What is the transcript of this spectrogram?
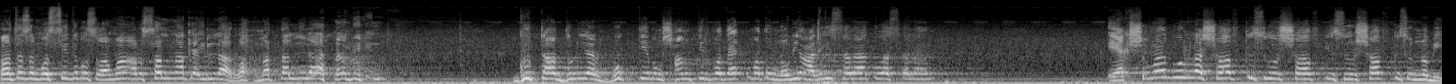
অথচ মসজিদে বসে আমা আরসাল্লাকা ইল্লা রহমাতাল্লিল আলামিন। গোটা দুনিয়ার মুক্তি এবং শান্তির পথ একমাত্র নবী আলী সালাম এক সময় বললা সব কিছু সব কিছু সব কিছু নবী।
